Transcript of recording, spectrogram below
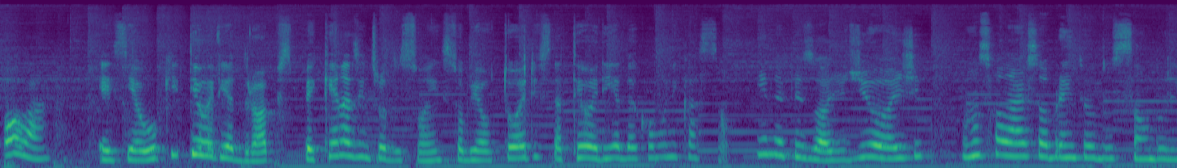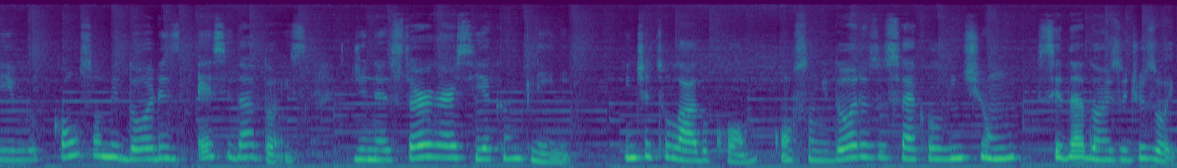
Olá! Esse é o Que Teoria Drops, pequenas introduções sobre autores da teoria da comunicação. E no episódio de hoje, vamos falar sobre a introdução do livro Consumidores e Cidadãos, de Nestor Garcia Canclini, intitulado como Consumidores do século XXI, Cidadãos do XVIII.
